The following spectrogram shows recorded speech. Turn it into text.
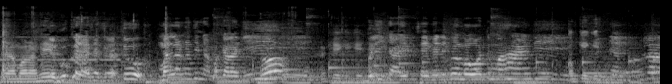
Bismillahirrahmanirrahim. bukanlah satu-satu. Malam nanti nak makan lagi. Oh. Okey, okey, okey. Beli kat 7-Eleven bawah tu mahal nanti. Okey, okey. Jangan pula.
